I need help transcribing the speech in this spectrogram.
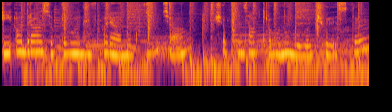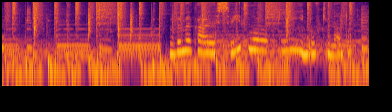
І одразу приводжу в порядок взуття, щоб на завтра воно було чисте. Вимикаю світло і йду в кімнату.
